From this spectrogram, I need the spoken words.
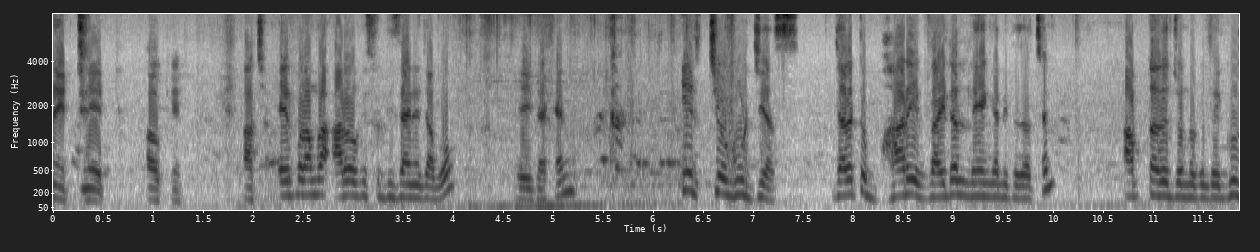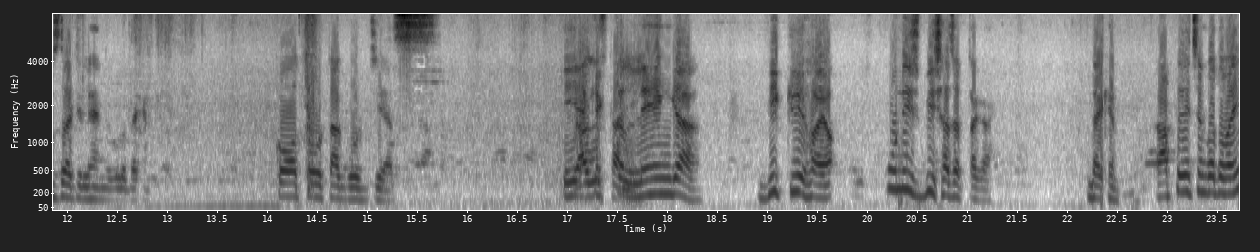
নেট নেট ওকে আচ্ছা এরপর আমরা আরও কিছু ডিজাইনে যাব। এই দেখেন এর চেয়েও গর্জিয়াস যারা একটু ভারী ব্রাইডাল লেহেঙ্গা নিতে যাচ্ছেন আপনাদের জন্য কিন্তু এই গুজরাটি লেহেঙ্গা গুলো দেখেন। কতটা গর্জিয়াস এই এক একটা লেহেঙ্গা বিক্রি হয় উনিশ বিশ হাজার টাকা। দেখেন। আপনি দিচ্ছেন কত ভাই?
